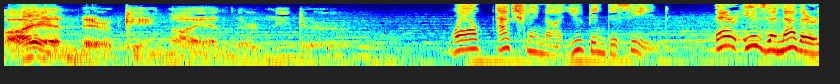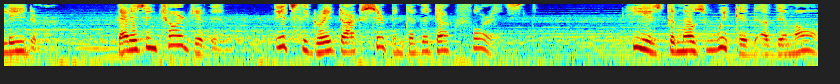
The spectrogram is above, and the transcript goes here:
I am their king. I am their leader. Well, actually not. You've been deceived. There is another leader that is in charge of them. It's the great dark serpent of the dark forest. He is the most wicked of them all.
